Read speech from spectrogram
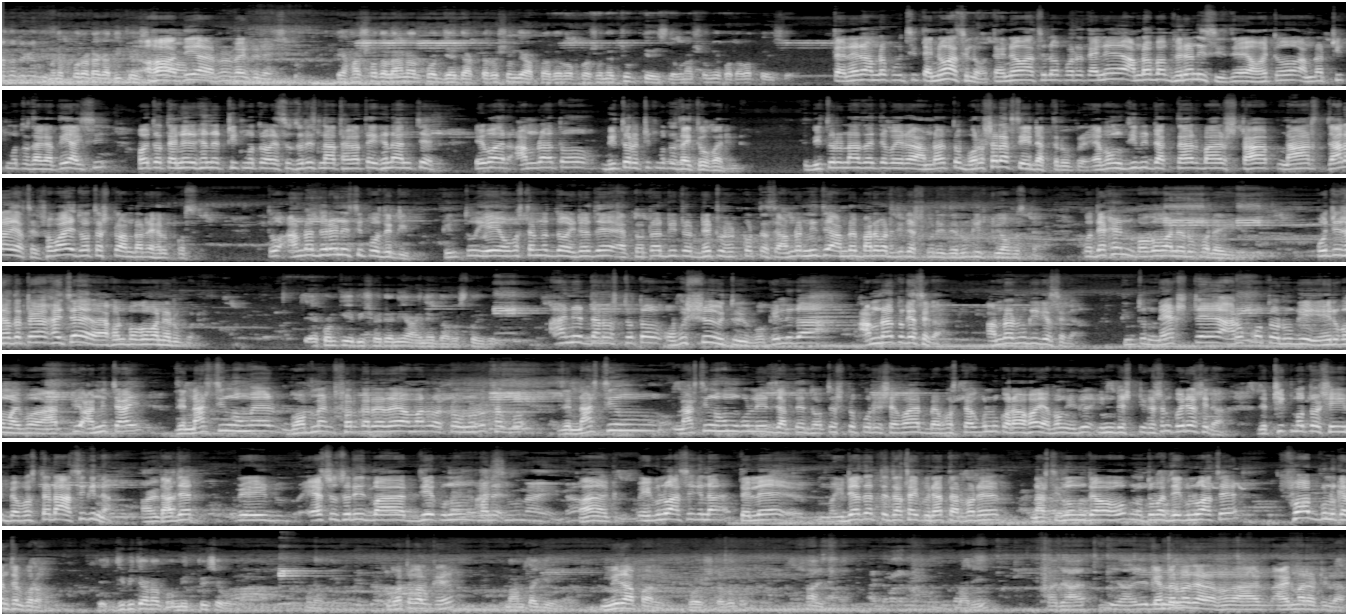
মানে পুরো টাকা দিতে হ্যাঁ দিয়ে এরপর বাইর করে আসছি। এই হাসপাতালে আনার পর যে ডাক্তারের সঙ্গে আপনাদের অপারেশনের চুক্তি হয়েছিল ওনার সঙ্গে কথাবার্তা হয়েছে। তাইনের আমরা করছি তাইনেও আসিল তাইনেও আসিল পরে তাইনে আমরা বা ধরে নিছি যে হয়তো আমরা ঠিক মতো জায়গাতেই আইছি। হয়তো তাইনের এখানে ঠিক মতো অ্যাসেসরিজ না থাকাতে এখানে আনছে। এবার আমরা তো ভিতরে ঠিক মতো যাইতেও পারি না। ভিতরে না যাইতে পারে, আমরা তো ভরসা রাখছি এই ডাক্তারের উপরে। এবং জিবি ডাক্তার বা স্টাফ নার্স যারাই আছে, সবাই যথেষ্ট আমরা হেল্প করছে। তো আমরা ধরে নিয়েছি পজিটিভ কিন্তু এই অবস্থার মধ্যে এটা যে এতটা ডেটোরেট করতেছে, আমরা নিজে আমরা বারবার জিজ্ঞেস করি যে, রুগীর কী অবস্থা? তো দেখেন ভগবানের উপরেই পঁচিশ হাজার টাকা খাইছে, এখন ভগবানের উপরে। এখন কি এই বিষয়টা নিয়ে আইনের দ্বারস্থ হইবে? আইনের দ্বারস্থ তো অবশ্যই হইতে হইব। কেলিগা আমরা তো গেছে গা। আমরা রুগী গেছে গা। কিন্তু নেক্সটে আরও কত রুগী এরকম আইব আর আমি চাই যে নার্সিংহোমের গভর্নমেন্ট সরকারের আমার একটা অনুরোধ থাকব যে নার্সিং নার্সিংহোমগুলির যাতে যথেষ্ট পরিষেবার ব্যবস্থাগুলো করা হয় এবং ইনভেস্টিগেশন করে সেটা যে ঠিকমতো সেই ব্যবস্থাটা আছে কি না তাদের এই অ্যাসেসরিজ বা যে কোনো মানে হ্যাঁ এগুলো আছে কি না তাহলে এটা যাতে যাচাই করে তারপরে নার্সিংহোম দেওয়া হোক নতুবা যেগুলো আছে সবগুলো ক্যান্সেল করা। হোক জীবিত পর মৃত্যু হিসেবে? গতকালকে? নামটা কি? মিরাপাল বয়সটা কত? বাড়ি? এই বাজার। আইরমারা টিলার।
